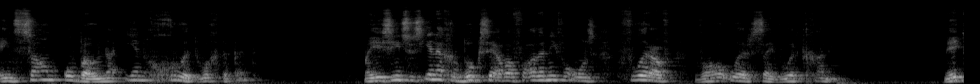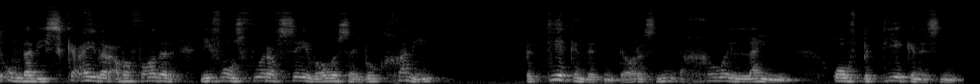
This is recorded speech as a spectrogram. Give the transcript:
en saam opbou na een groot hoogtepunt? Maar jy sien soos enige boek sê Abba Vader nie vir ons vooraf waaroor sy woord gaan nie. Net omdat die skrywer Abba Vader nie vir ons vooraf sê waaroor sy boek gaan nie, beteken dit nie daar is nie 'n goue lyn of betekenis nie,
